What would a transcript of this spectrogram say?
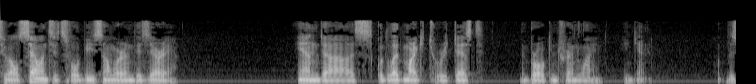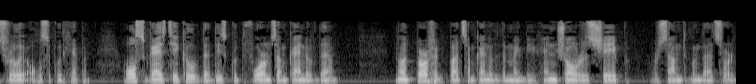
1270 it will be somewhere in this area. And uh, this could let market to retest the broken trend line again. This really also could happen. Also, guys, take a look that this could form some kind of the, not perfect, but some kind of the maybe head and shoulders shape or something of that sort.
